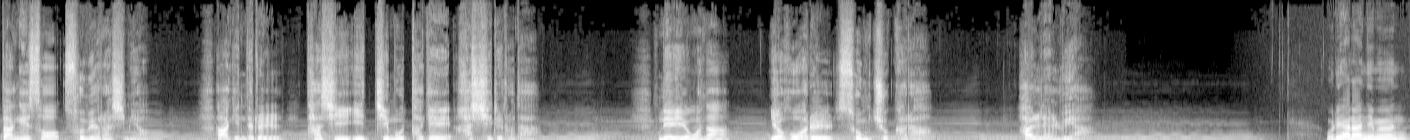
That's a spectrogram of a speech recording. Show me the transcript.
땅에서 소멸하시며 악인들을 다시 잊지 못하게 하시리로다. 내 영혼아 여호와를 송축하라. 할렐루야. 우리 하나님은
